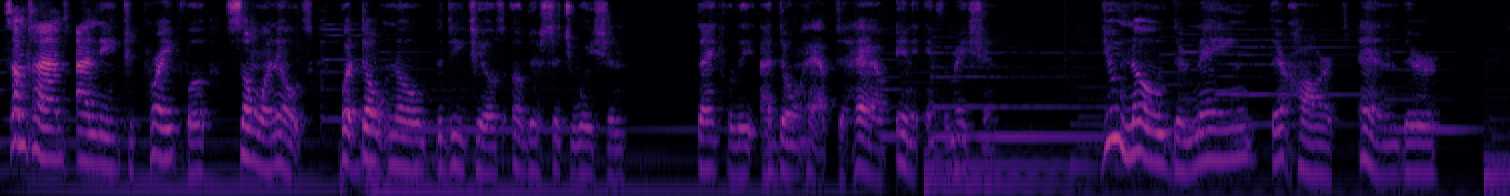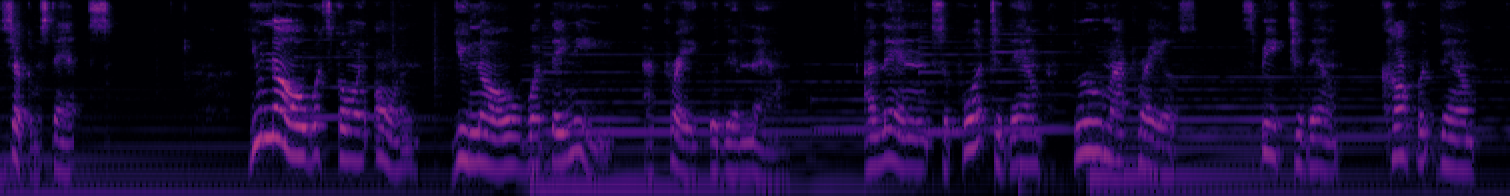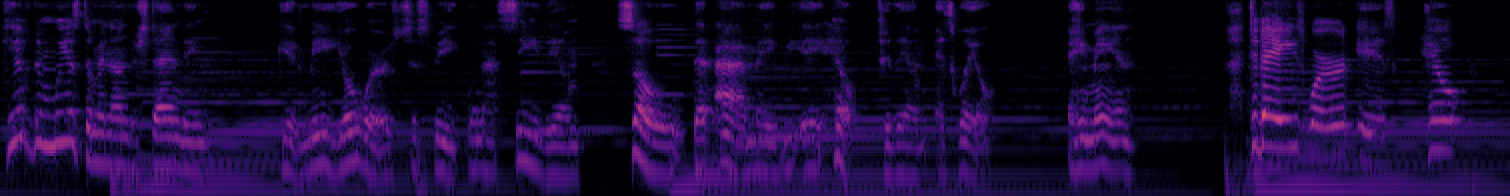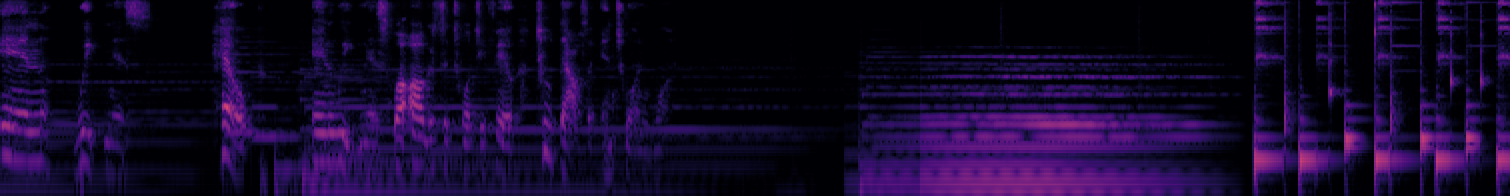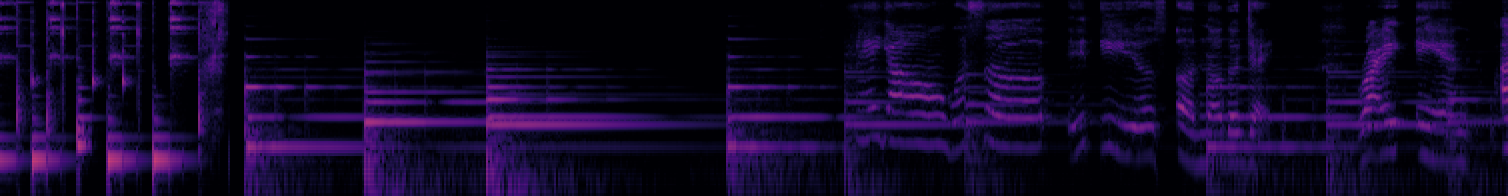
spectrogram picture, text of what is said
Sometimes I need to pray for someone else, but don't know the details of their situation. Thankfully, I don't have to have any information. You know their name, their heart, and their circumstance. You know what's going on. You know what they need. I pray for them now. I lend support to them through my prayers. Speak to them, comfort them, give them wisdom and understanding. Give me your words to speak when I see them so that I may be a help to them as well. Amen. Today's word is help in weakness. Help in weakness for August the 25th, 2021.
